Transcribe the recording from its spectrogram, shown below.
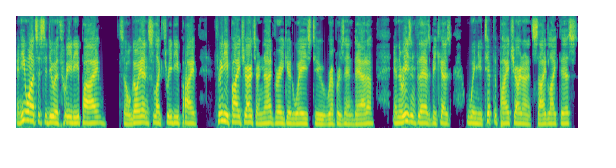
And he wants us to do a 3D pie. So we'll go ahead and select 3D pie. 3D pie charts are not very good ways to represent data. And the reason for that is because when you tip the pie chart on its side like this,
